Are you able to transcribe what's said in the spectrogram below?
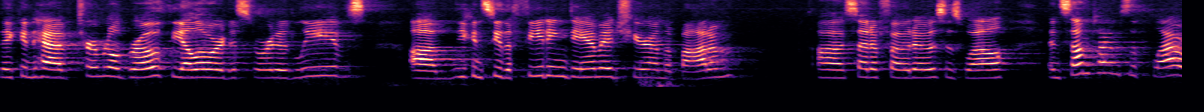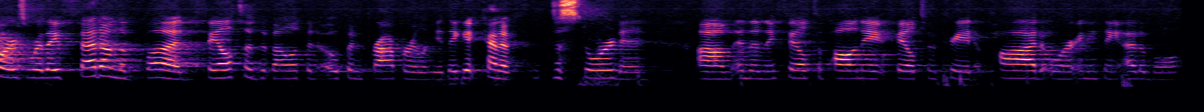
they can have terminal growth, yellow or distorted leaves. Um, you can see the feeding damage here on the bottom uh, set of photos as well. And sometimes the flowers where they've fed on the bud fail to develop and open properly. They get kind of distorted um, and then they fail to pollinate, fail to create a pod or anything edible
